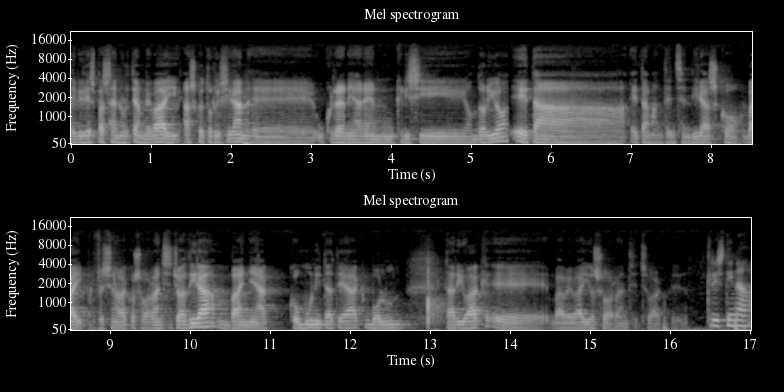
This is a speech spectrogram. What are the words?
Adibidez, pasaen urtean be bai, asko etorri ziren e, Ukrainiaren krisi ondorio, eta eta mantentzen dira asko. Bai, profesionalako oso garrantzitsua dira, baina komunitateak, voluntarioak, e, ba, be bai oso garrantzitsuak. Kristina,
